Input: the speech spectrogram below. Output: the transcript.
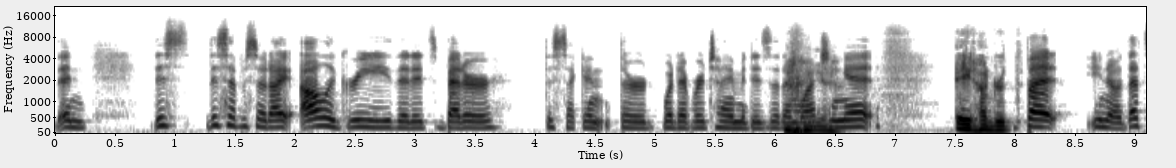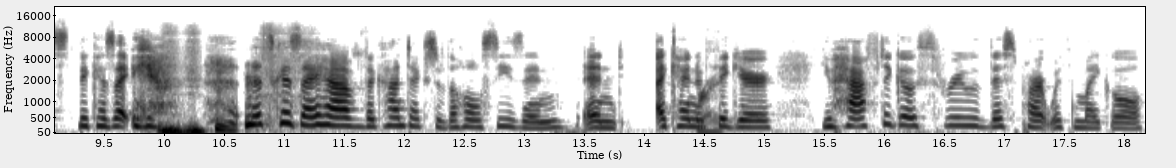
And this this episode, I I'll agree that it's better the second, third, whatever time it is that I'm watching it Eight hundredth. but you know that's because I yeah, that's because I have the context of the whole season, and I kind of Right. figure you have to go through this part with Michael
